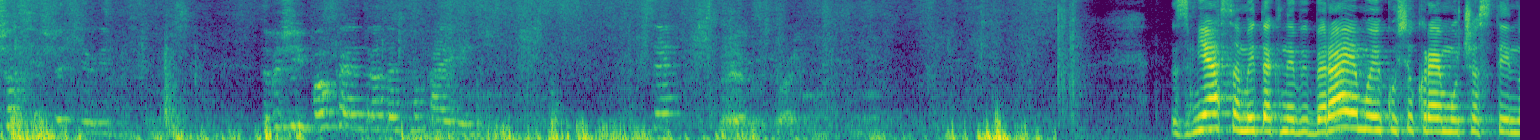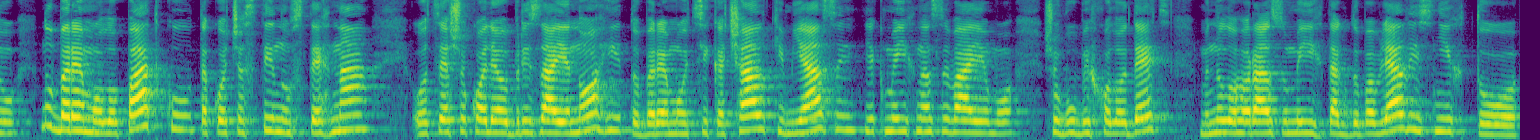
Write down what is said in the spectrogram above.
Що ти ще хотіли? Тобі ж і палка не треба махає. Все. З м'яса ми так не вибираємо якусь окрему частину. Ну, беремо лопатку, таку частину стегна. Оце, що Коля обрізає ноги, то беремо ці качалки, м'язи, як ми їх називаємо, щоб був і холодець. Минулого разу ми їх так додавали з них, то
